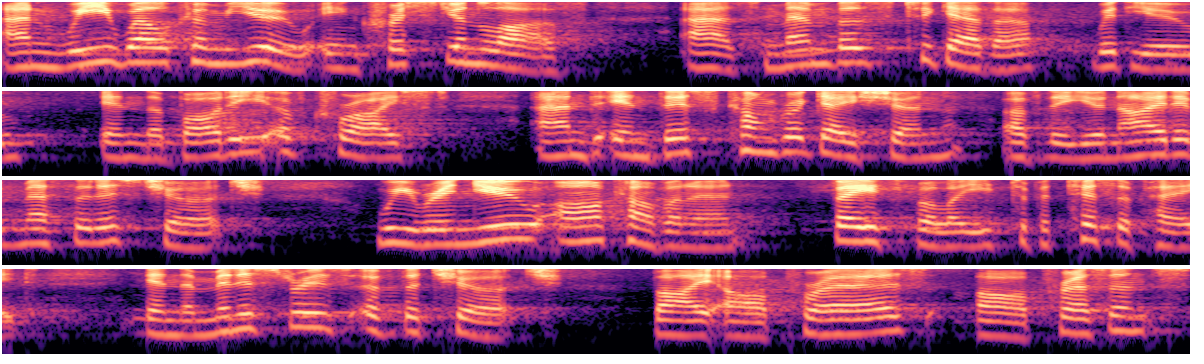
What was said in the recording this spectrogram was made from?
and we welcome you in Christian love as members together with you in the body of Christ and in this congregation of the United Methodist Church we renew our covenant faithfully to participate in the ministries of the church by our prayers, our presence,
